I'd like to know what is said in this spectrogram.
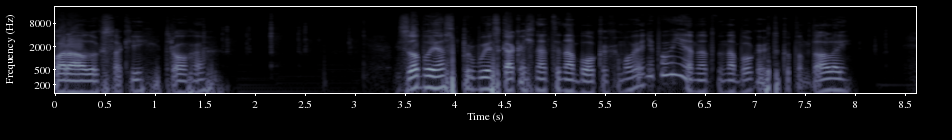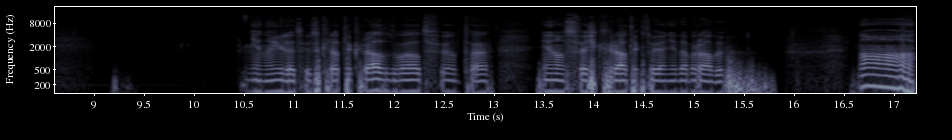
paradoks taki trochę. Co, bo ja spróbuję skakać na ty na bokach. Mówię, nie powinienem na ty na bokach, tylko tam dalej. Nie no, ile to jest kratek? Raz, dwa, trzy, te... Nie no, sześć kratek to ja nie dam rady. No,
